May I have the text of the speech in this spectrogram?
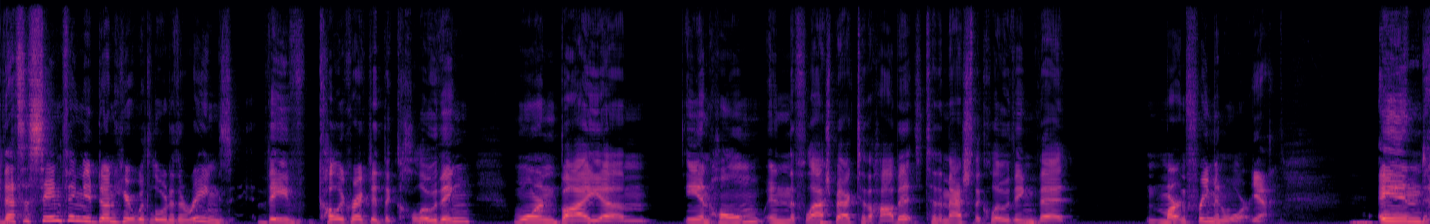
that's the same thing they've done here with Lord of the Rings. They've color corrected the clothing worn by um, Ian Holm in the flashback to The Hobbit to the match the clothing that Martin Freeman wore. Yeah. And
